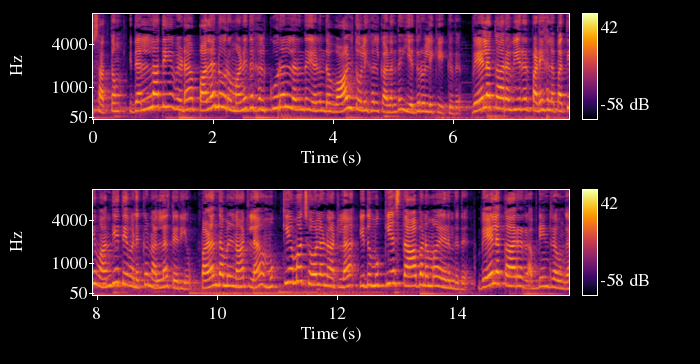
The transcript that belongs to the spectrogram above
சத்தம். இது எல்லாத்தையும் விட பல நூறு மனிதர்கள் குரல்ல இருந்து எழுந்த வாழ் தொழிகள் கலந்து எதிரொலி கேக்குது. வேலைக்கார வீரர் படைகளை பத்தி வந்தியத்தேவனுக்கு நல்லா தெரியும். பழந்தமிழ் நாட்டுல முக்கியமா சோழ நாட்டுல இது முக்கிய ஸ்தாபனமா இருந்தது. வேலைக்காரர் அப்படின்றவங்க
